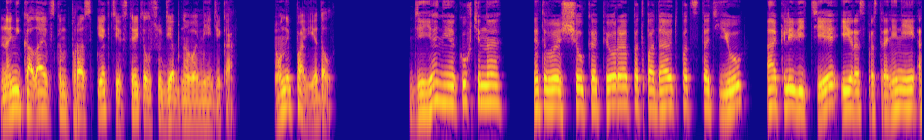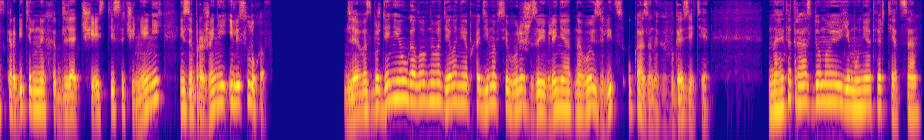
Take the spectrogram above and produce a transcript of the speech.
На Николаевском проспекте встретил судебного медика. Он и поведал. Деяния Кухтина этого щелкопера подпадают под статью о клевете и распространении оскорбительных для чести сочинений, изображений или слухов. Для возбуждения уголовного дела необходимо всего лишь заявление одного из лиц, указанных в газете. На этот раз, думаю, ему не отвертеться.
